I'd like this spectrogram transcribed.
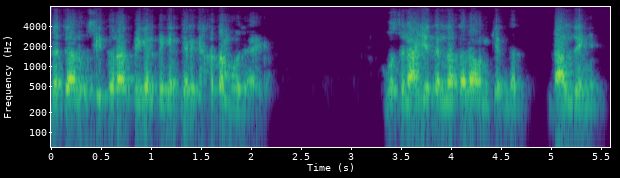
دجال اسی طرح پگھل پگھل کر کے ختم ہو جائے گا۔ وہ صلاحیت اللہ تعالیٰ ان کے اندر ڈال دیں گے۔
